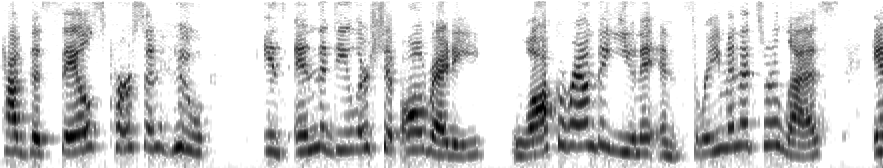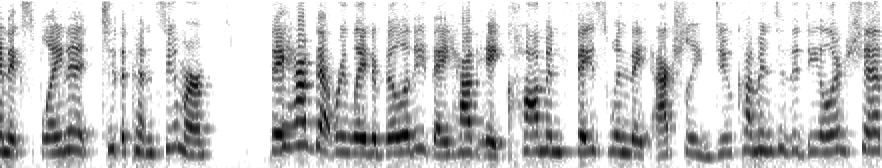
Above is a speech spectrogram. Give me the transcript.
have the salesperson who is in the dealership already walk around the unit in three minutes or less and explain it to the consumer they have that relatability. They have a common face when they actually do come into the dealership.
